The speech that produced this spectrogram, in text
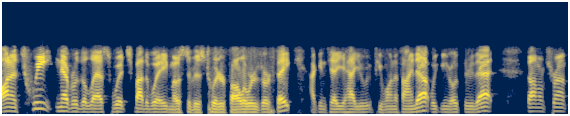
on a tweet, nevertheless, which, by the way, most of his Twitter followers are fake. I can tell you how you, if you want to find out, we can go through that. Donald Trump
